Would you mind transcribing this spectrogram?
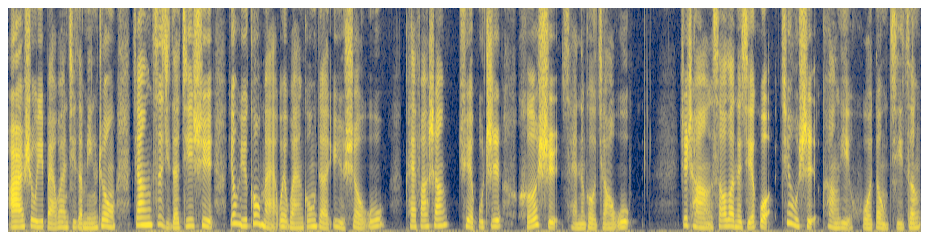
而数以百万计的民众将自己的积蓄用于购买未完工的预售屋，开发商却不知何时才能够交屋。这场骚乱的结果就是抗议活动激增。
